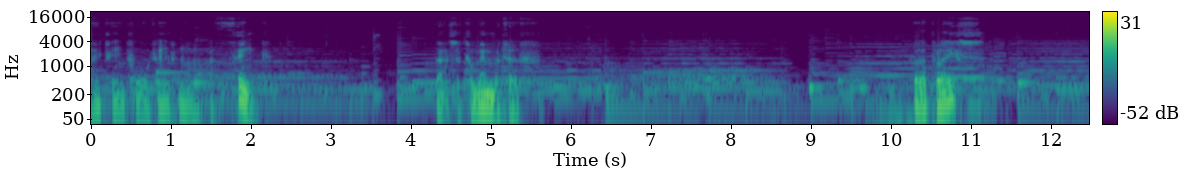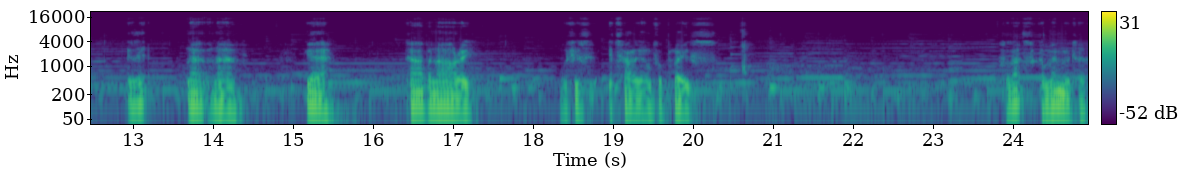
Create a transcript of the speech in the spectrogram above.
Eighteen fourteen no, I think that's a commemorative for the place. Is it? No, no. Yeah, Carbonari, which is Italian for police. So that's commemorative.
